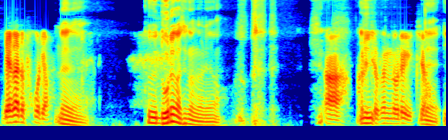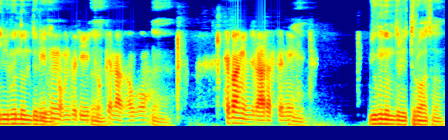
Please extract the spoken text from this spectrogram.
내가 더 포고령. 네, 네. 그 노래가 생각나네요. 아, 그렇죠. 그 노래 있죠. 네, 일본 놈들이 미국 놈들이 네. 쫓겨나가고 네. 해방인 줄 알았더니 네. 미국 놈들이 들어와서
